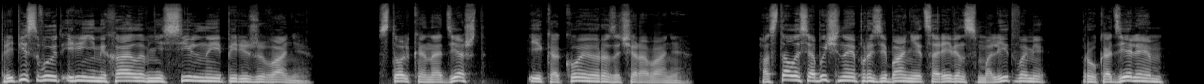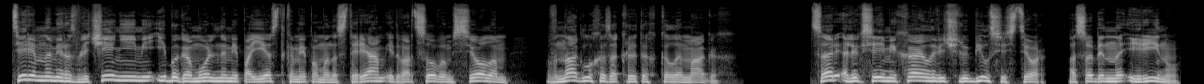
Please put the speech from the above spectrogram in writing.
приписывают Ирине Михайловне сильные переживания. Столько надежд и какое разочарование. Осталось обычное прозябание царевин с молитвами, рукоделием, теремными развлечениями и богомольными поездками по монастырям и дворцовым селам в наглухо закрытых колымагах. Царь Алексей Михайлович любил сестер, особенно Ирину,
